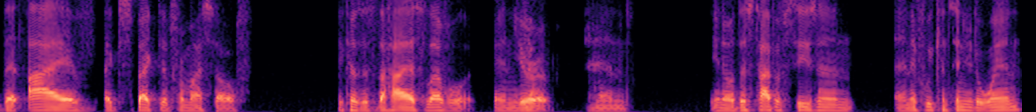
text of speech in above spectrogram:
that I've expected for myself because it's the highest level in Europe. And, you know, this type of season, and if we continue to win,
